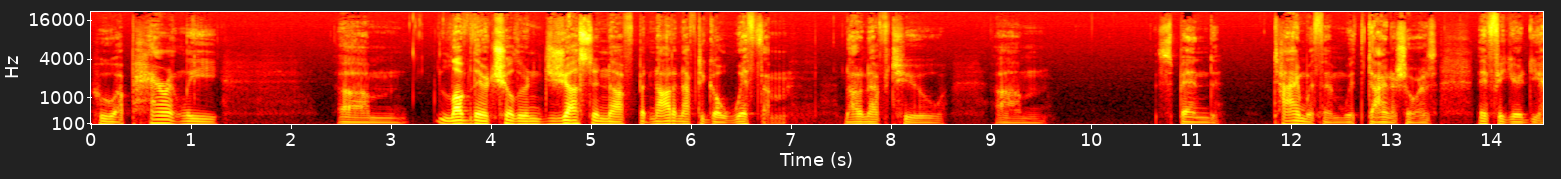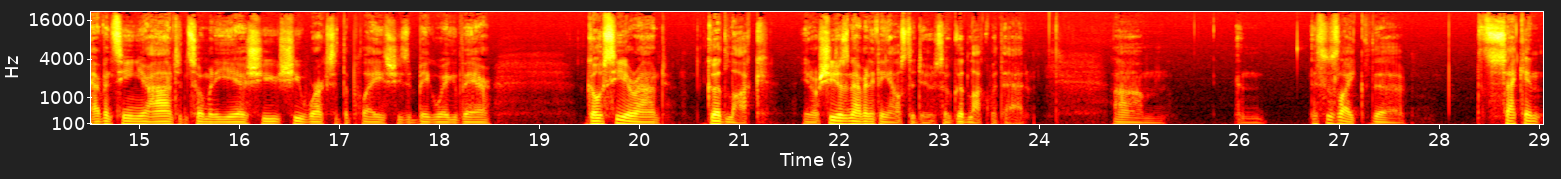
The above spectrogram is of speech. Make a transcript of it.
who apparently um, love their children just enough, but not enough to go with them, not enough to um, spend time with them with dinosaurs. They figured you haven't seen your aunt in so many years. She she works at the place. She's a big wig there. Go see around. Good luck. You know she doesn't have anything else to do, so good luck with that. Um, and this is like the second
